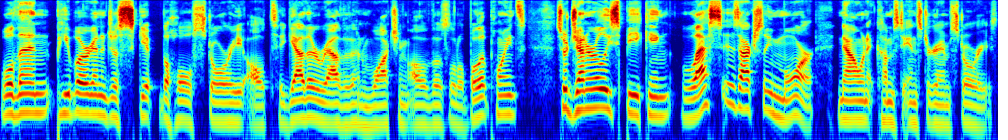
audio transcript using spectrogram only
well, then people are going to just skip the whole story altogether rather than watching all of those little bullet points. So, generally speaking, less is actually more now when it comes to Instagram stories.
